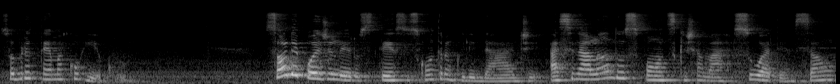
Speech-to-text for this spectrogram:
sobre o tema currículo. Só depois de ler os textos com tranquilidade, assinalando os pontos que chamar sua atenção,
